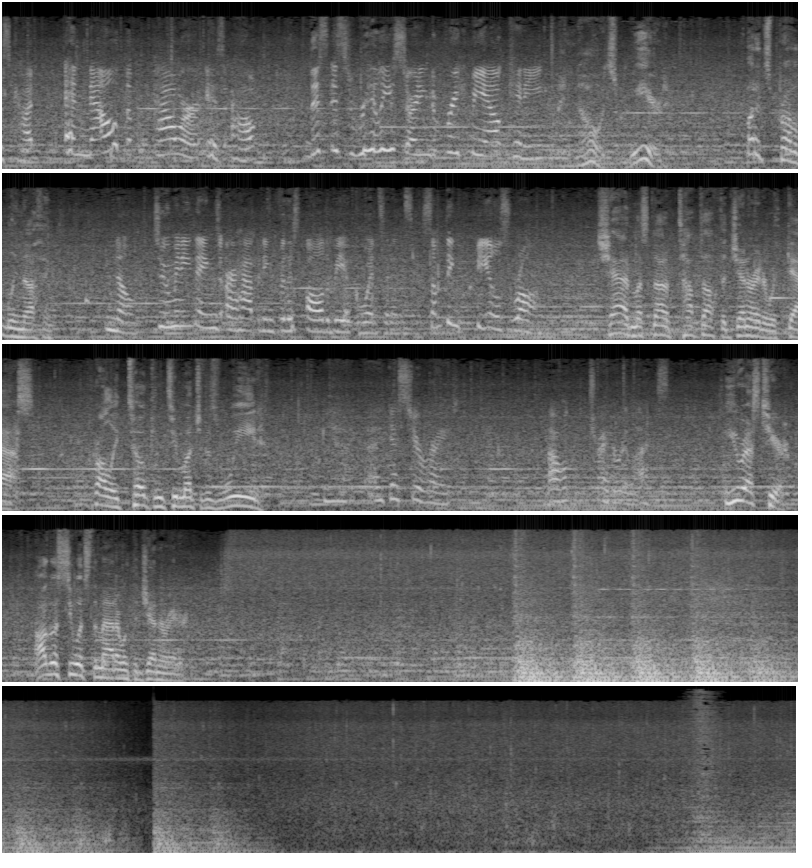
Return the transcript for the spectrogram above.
was cut, and now the power is out. This is really starting to freak me out, Kenny. I know, it's weird. But it's probably nothing. No, too many things are happening for this all to be a coincidence. Something feels wrong. Chad must not have topped off the generator with gas. Probably toking too much of his weed. Yeah, I guess you're right. I'll try to relax. You rest here. I'll go see what's the matter with the generator.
